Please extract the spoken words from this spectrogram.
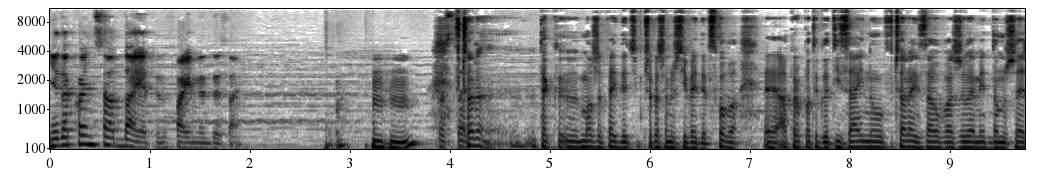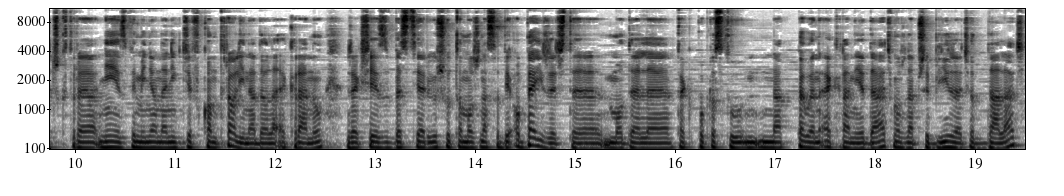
nie do końca oddaje ten fajny design. Mhm. Wczoraj, tak może wejdę ci, przepraszam, że ci wejdę w słowo. E, a propos tego designu, wczoraj zauważyłem jedną rzecz, która nie jest wymieniona nigdzie w kontroli na dole ekranu, że jak się jest w bestiariuszu, to można sobie obejrzeć te modele, tak po prostu na pełen ekran je dać, można przybliżać, oddalać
